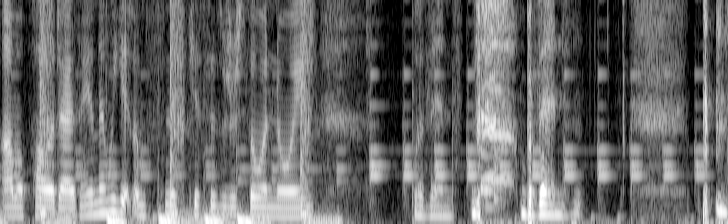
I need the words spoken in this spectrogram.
um, apologizing, and then we get them sniff kisses, which are so annoying. But then, but then,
